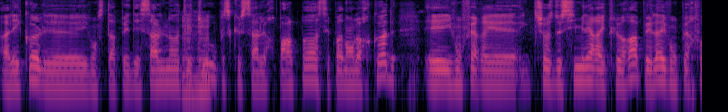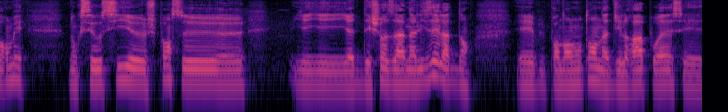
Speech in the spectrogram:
à l'école, euh, ils vont se taper des sales notes et Mhm. tout, parce que ça leur parle pas, c'est pas dans leur code, et ils vont faire euh, quelque chose de similaire avec le rap, et là, ils vont performer. Donc c'est aussi, euh, je pense, il y, a- il y a des choses à analyser là-dedans. Et pendant longtemps, on a dit le rap, ouais, c'est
